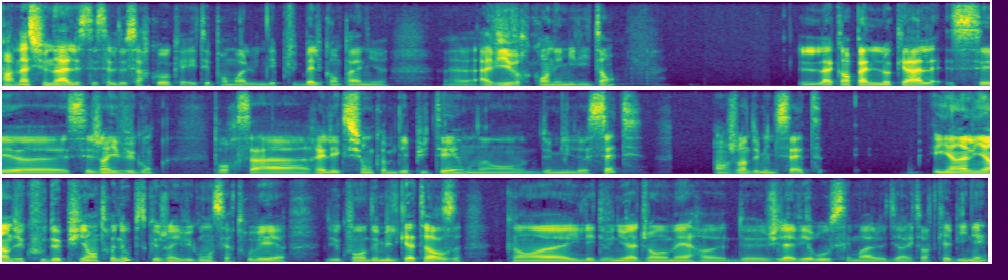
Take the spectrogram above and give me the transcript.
alors, nationale, c'est celle de Sarko, qui a été pour moi l'une des plus belles campagnes euh, à vivre quand on est militant. La campagne locale, c'est euh, Jean-Yves Hugon. Pour sa réélection comme député, on est en 2007, en juin 2007. Et il y a un lien du coup depuis entre nous, parce que Jean-Yves Hugon, on s'est retrouvé euh, du coup en 2014 quand il est devenu adjoint au maire de Gilles Averroux, c'est moi le directeur de cabinet.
